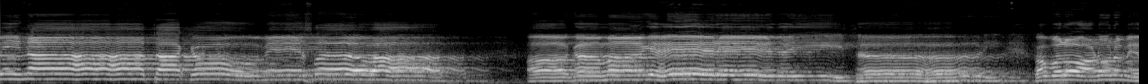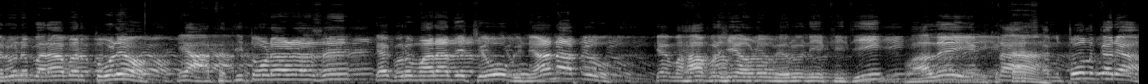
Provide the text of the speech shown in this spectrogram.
વિના તાક્યો મેં સવાર અગમ ઘેરે જઈ ચડી. બોલો અણુ ને મેરુ ને બરાબર તોડ્યો. એ હાથથી તોડ્યો હશે કે ગુરુ મહારાજે કેવું જ્ઞાન આપ્યું કે મહાપુરુષે અણુ મેરુ ની કીધી વાલે એકતા. સમતોલ કર્યા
